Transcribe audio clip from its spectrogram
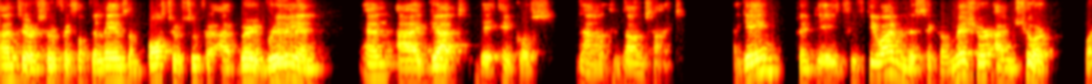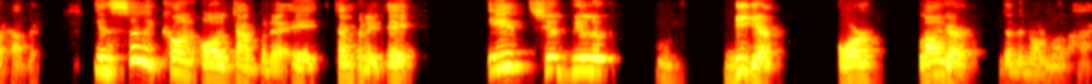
anterior surface of the lens and posterior surface are very brilliant and I got the echoes down and downside. Again, 2851 in the second measure, I'm sure what happened. In silicone oil tamponade A, tamponade A it should be look bigger or longer than the normal eye.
